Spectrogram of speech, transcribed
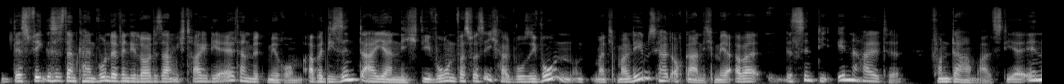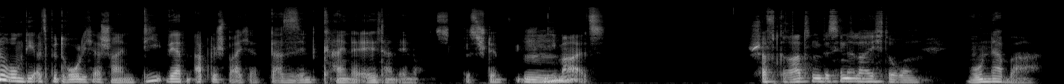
deswegen ist es dann kein Wunder, wenn die Leute sagen, ich trage die Eltern mit mir rum. Aber die sind da ja nicht. Die wohnen, was weiß ich halt, wo sie wohnen. Und manchmal leben sie halt auch gar nicht mehr. Aber das sind die Inhalte von damals, die Erinnerungen, die als bedrohlich erscheinen, die werden abgespeichert. Da sind keine Eltern in uns. Das stimmt mhm. niemals. Schafft gerade ein bisschen Erleichterung. Wunderbar.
